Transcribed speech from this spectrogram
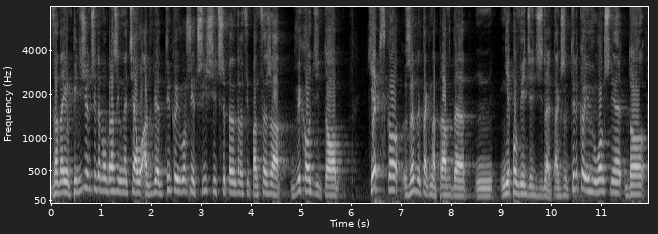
zadają 57 obrażeń na ciało, ale tylko i wyłącznie 33 penetracji pancerza. Wychodzi to kiepsko, żeby tak naprawdę mm, nie powiedzieć źle. Także tylko i wyłącznie do,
